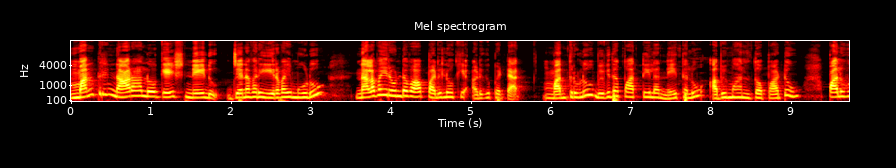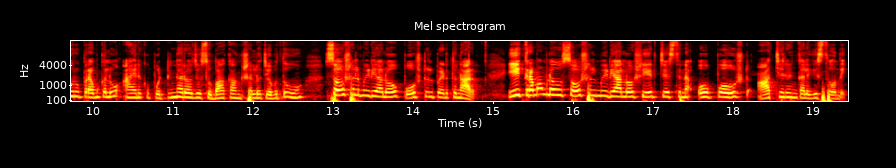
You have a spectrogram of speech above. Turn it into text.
మంత్రి నారా లోకేష్ నేడు జనవరి ఇరవై మూడు నలభై రెండవ పడిలోకి అడుగుపెట్టారు. మంత్రులు వివిధ పార్టీల నేతలు అభిమానులతో పాటు పలువురు ప్రముఖులు ఆయనకు పుట్టినరోజు శుభాకాంక్షలు చెబుతూ సోషల్ మీడియాలో పోస్టులు పెడుతున్నారు. ఈ క్రమంలో సోషల్ మీడియాలో షేర్ చేస్తున్న ఓ పోస్ట్ ఆశ్చర్యం కలిగిస్తోంది.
